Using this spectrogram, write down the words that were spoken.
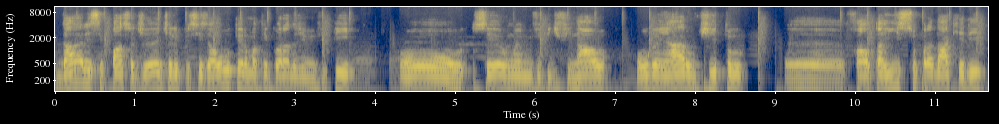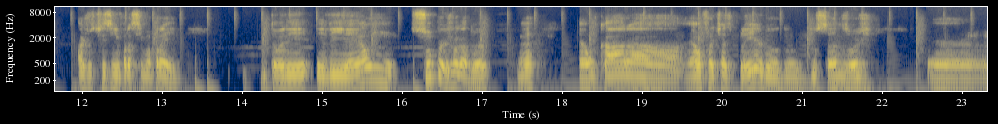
dar esse passo adiante, ele precisa ou ter uma temporada de MVP, ou ser um MVP de final, ou ganhar um título. É, falta isso para dar aquele ajustezinho para cima para ele. Então ele, ele é um super jogador, né? É um cara, é um franchise player do, do, do hoje. É,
